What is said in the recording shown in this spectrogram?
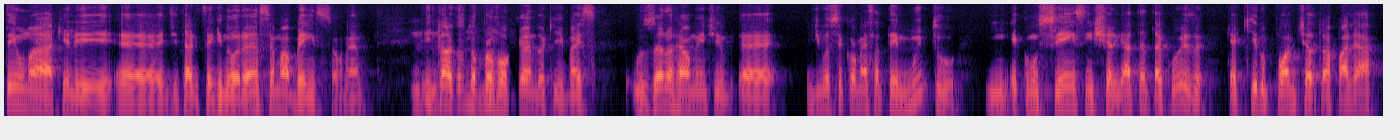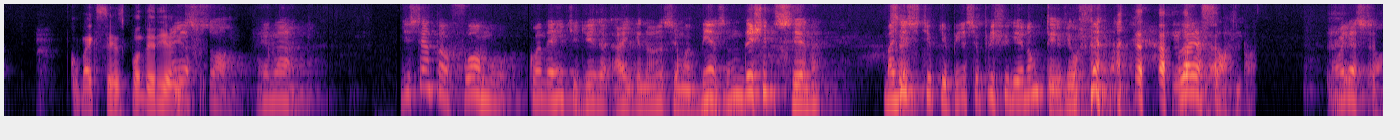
tem uma, aquele é, ditado que a ignorância é uma benção, né? Uhum, e claro que eu estou uhum. provocando aqui, mas usando realmente é, de você começa a ter muito consciência, enxergar tanta coisa que aquilo pode te atrapalhar. Como é que você responderia Olha isso? Olha só, Renato. De certa forma, quando a gente diz a ignorância é uma benção, não deixa de ser, né? Mas Sim. esse tipo de bênção eu preferia não ter, viu? olha só. Olha só.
